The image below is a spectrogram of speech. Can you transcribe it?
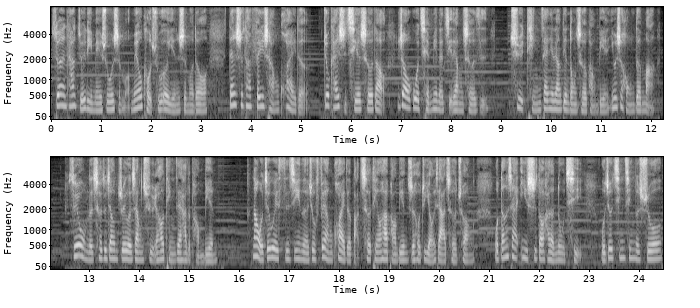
虽然他嘴里没说什么，没有口出恶言什么的哦，但是他非常快的就开始切车道，绕过前面的几辆车子，去停在那辆电动车旁边，因为是红灯嘛，所以我们的车就这样追了上去，然后停在他的旁边。那我这位司机呢，就非常快的把车停到他旁边之后，就摇下车窗。我当下意识到他的怒气，我就轻轻的说：“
